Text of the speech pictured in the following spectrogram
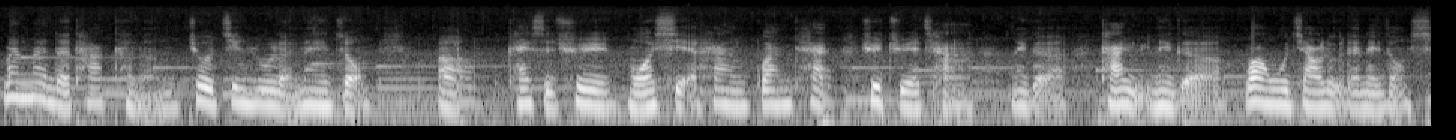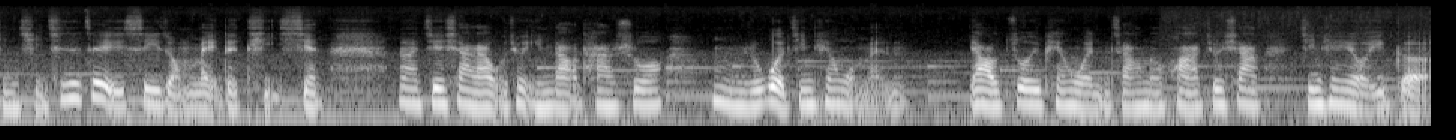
慢慢的，他可能就进入了那种。呃，开始去摹写和观看，去觉察那个他与那个万物交流的那种心情，其实这也是一种美的体现。那接下来我就引导他说：“嗯，如果今天我们要做一篇文章的话，就像今天有一个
